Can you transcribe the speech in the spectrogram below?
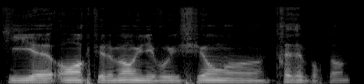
qui euh, ont actuellement une évolution euh, très importante.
